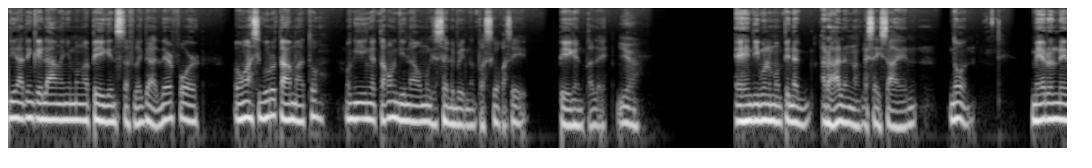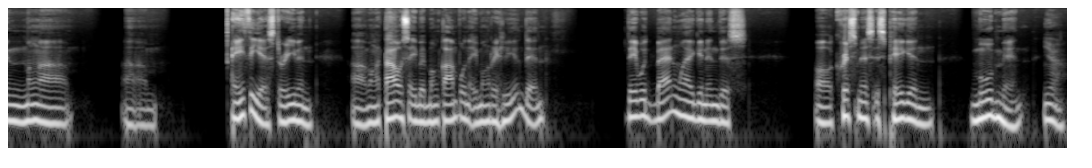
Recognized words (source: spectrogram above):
di natin kailangan yung mga pagan stuff like that. Therefore, o nga siguro tama to. Mag-iingat ako, hindi na ako mag-celebrate ng Pasko kasi pagan pala eh. Yeah. Eh, hindi mo naman pinag-aralan ng kasaysayan noon. Meron din mga um, atheist or even uh, mga tao sa iba-ibang kampo na ibang reliyon din, they would bandwagon in this uh, Christmas is pagan movement Yeah.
